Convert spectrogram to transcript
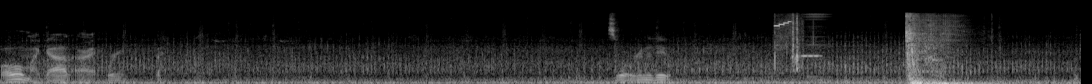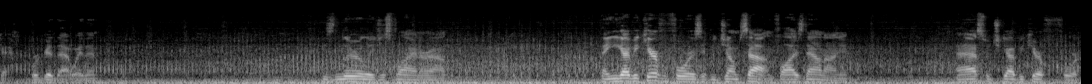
oh my god. All right, we're. That's what we're gonna do. Okay, we're good that way then. He's literally just flying around. Thing you gotta be careful for is if he jumps out and flies down on you. And that's what you gotta be careful for.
